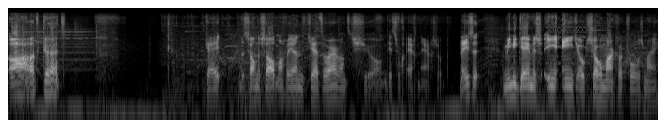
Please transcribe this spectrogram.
Oh, wat kut. Oké, de Sander Salt mag weer in de chat hoor, want jong, dit zoekt echt nergens op. Deze minigame is in je eentje ook zo makkelijk volgens mij.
